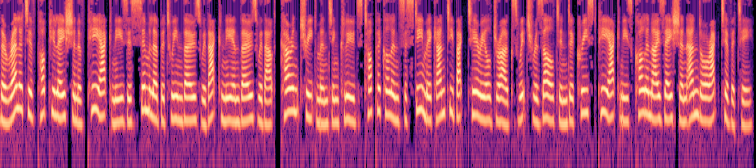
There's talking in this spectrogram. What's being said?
The relative population of P. acnes is similar between those with acne and those without. Current treatment includes topical and systemic antibacterial drugs which result in decreased P. acnes colonization and or activity.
